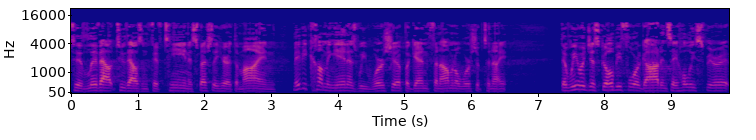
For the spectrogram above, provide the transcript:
to live out 2015, especially here at the Mine, maybe coming in as we worship, again, phenomenal worship tonight that we would just go before God and say, Holy Spirit,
